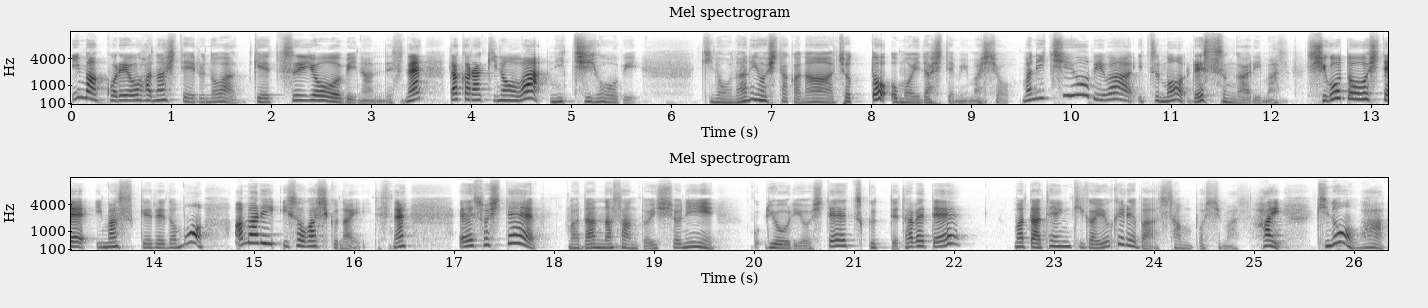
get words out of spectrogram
今これを話しているのは月曜日なんですね。だから昨日は日曜日。昨日何をしたかな？ちょっと思い出してみましょう、まあ、日曜日はいつもレッスンがあります。仕事をしていますけれどもあまり忙しくないですね、えー、そしてまあ、旦那さんと一緒に料理をして作って食べてまた天気が良ければ散歩します。はい、昨日は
